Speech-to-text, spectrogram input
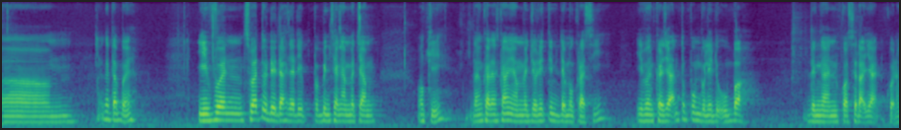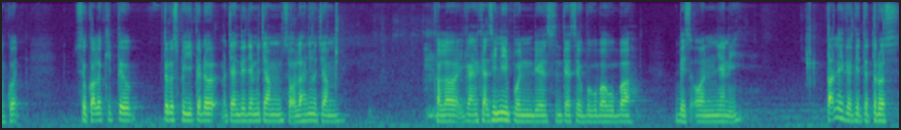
um, nak kata apa ya even sebab tu dia dah jadi perbincangan macam okey dalam keadaan sekarang yang majoriti demokrasi even kerajaan tu pun boleh diubah dengan kuasa rakyat quote unquote so kalau kita terus pergi ke macam dia macam seolahnya macam kalau ikan kat sini pun dia sentiasa berubah-ubah based on yang ni tak boleh ke kita terus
